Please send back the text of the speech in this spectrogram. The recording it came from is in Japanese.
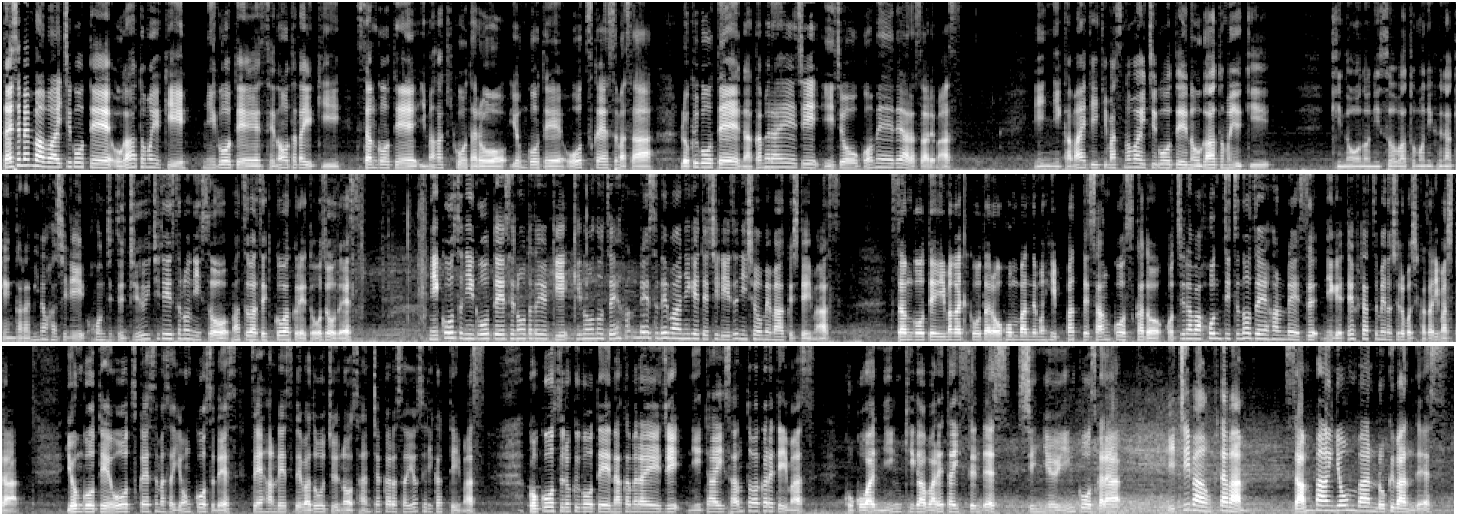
対戦メンバーは1号艇小川智之2号艇瀬能忠之。3号艇今垣幸太郎4号艇大塚康政6号艇中村英二以上5名で争われます。インに構えていきますのは1号艇の小川智之。昨日の2走はともに船券から美の走り本日11レースの2走まずは絶好枠で登場です。2コース2号艇瀬能忠之昨日の前半レースでは逃げてシリーズ2勝目マークしています。3号艇今垣幸太郎本番でも引っ張って3コース角こちらは本日の前半レース。逃げて2つ目の白星飾りました。4号艇大塚康政4コースです。前半レースでは道中の3着争いを競り勝っています。5コース6号艇中村英二。2対3と分かれています。ここは人気が割れた一戦です。進入インコースから。1番2番3番4番6番です。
